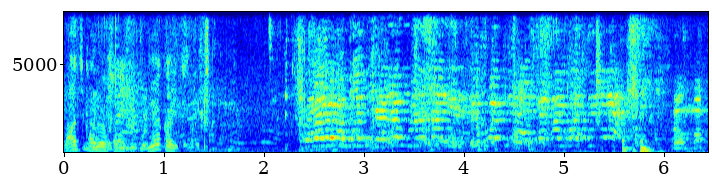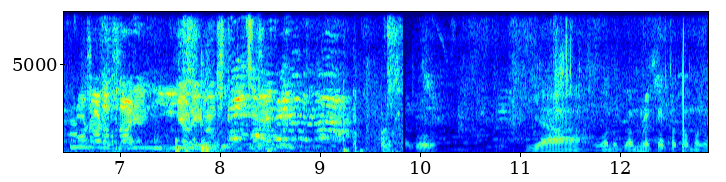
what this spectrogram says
ರಾಜಕಾರಣ ಬೇಕಾಯ್ತು ಸರ್ ಯಾ ಒಂದು ಗಮನಕ್ಕೆ ತಗೊಂಬಲ್ಲ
